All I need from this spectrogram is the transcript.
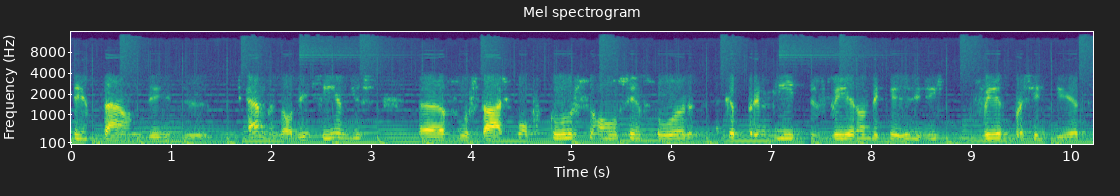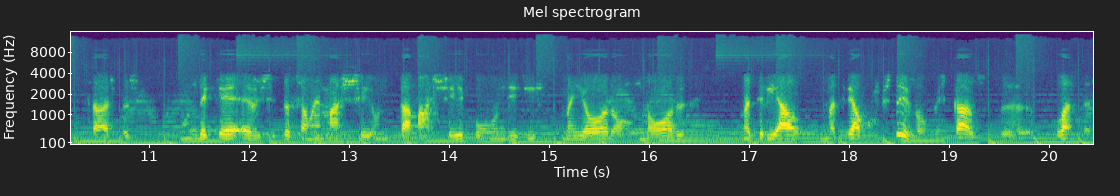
proteção de, de chamas ou de incêndios florestais com recurso a um sensor que permite ver onde é existe, ver para sentir, aspas, onde é que a vegetação é mais cheia, onde está mais seco, onde existe maior ou menor material, material combustível, neste caso, de plantas.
